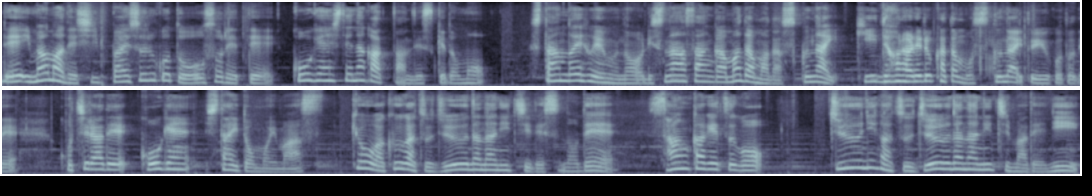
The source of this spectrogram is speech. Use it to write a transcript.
で今まで失敗することを恐れて公言してなかったんですけどもスタンド FM のリスナーさんがまだまだ少ない聞いておられる方も少ないということでこちらで公言したいと思います今日は9月17日ですので3ヶ月後12月17日までに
